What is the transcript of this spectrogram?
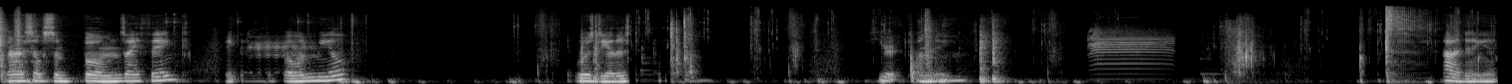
Got ourselves some bones, I think. Make that a bone meal. Where's the other? Hear it coming. Ah, oh, dang it.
